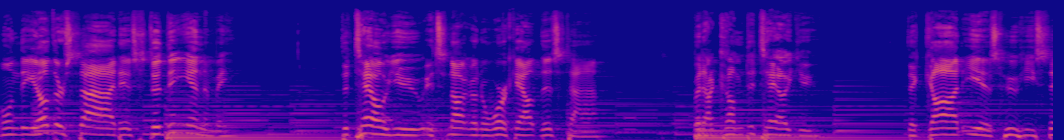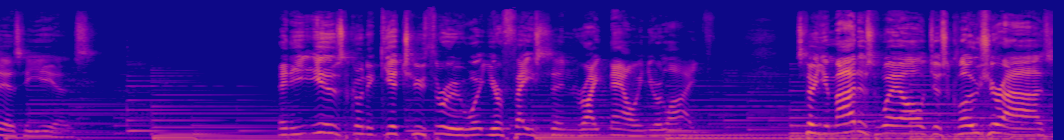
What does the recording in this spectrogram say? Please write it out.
on the other side has stood the enemy to tell you it's not going to work out this time. But I come to tell you that God is who He says He is. And He is going to get you through what you're facing right now in your life. So you might as well just close your eyes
